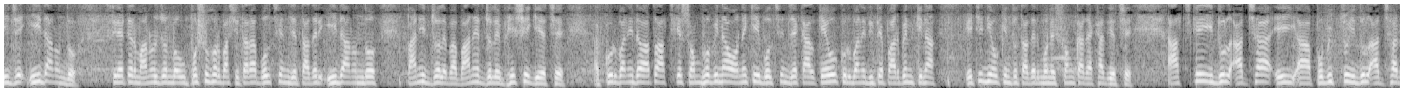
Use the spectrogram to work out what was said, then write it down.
এই যে ঈদ আনন্দ, সিলেটের মানুষজন বা উপশহরবাসী, তারা বলছেন যে তাদের ঈদ আনন্দ পানির জলে বা বানের জলে ভেসে গিয়েছে। কুরবানি দেওয়া তো আজকে সম্ভবই না, অনেকেই বলছেন যে কালকেও কুরবানি দিতে পারবেন কিনা, এটি নিয়েও কিন্তু তাদের মনে শঙ্কা দেখা দিয়েছে। আজকে ঈদুল আজহা, এই পবিত্র ঈদুল আজহার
